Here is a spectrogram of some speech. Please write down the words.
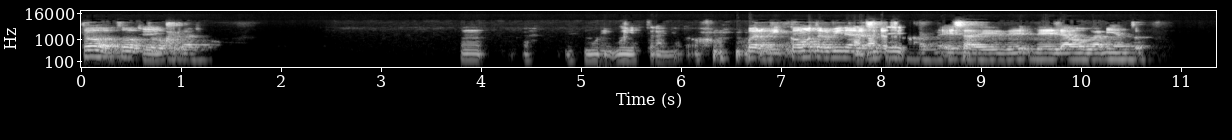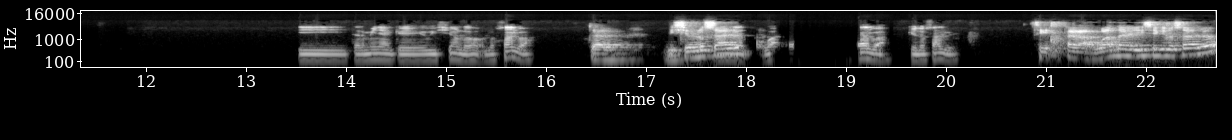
todo, todo, Sí. todo raro. Mm, Es muy, muy extraño todo. Bueno, ¿y cómo termina la situación esa de- de- del ahogamiento? Y termina que Visión lo, lo salva. Claro, Visión lo salva. Wanda- salva, que lo salve. Sí, ahí va. Wanda le dice que lo salva.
